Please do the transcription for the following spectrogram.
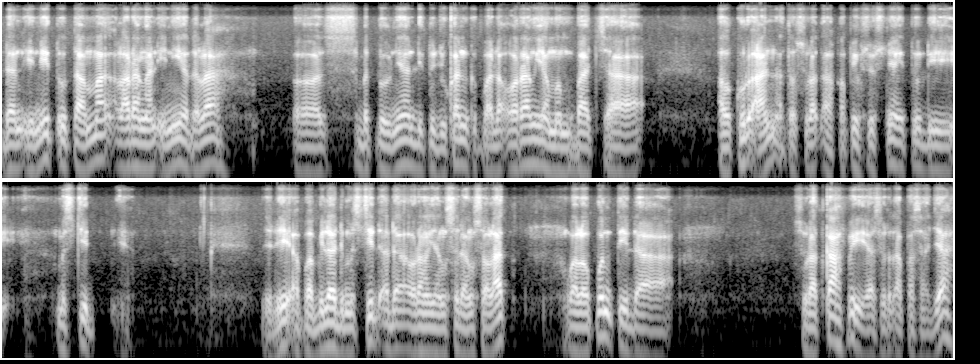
dan ini terutama larangan ini adalah sebetulnya ditujukan kepada orang yang membaca Al-Quran atau surat Al-Kahfi khususnya itu di masjid. Ya. Jadi apabila di masjid ada orang yang sedang sholat, walaupun tidak surat kahfi ya surat apa saja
